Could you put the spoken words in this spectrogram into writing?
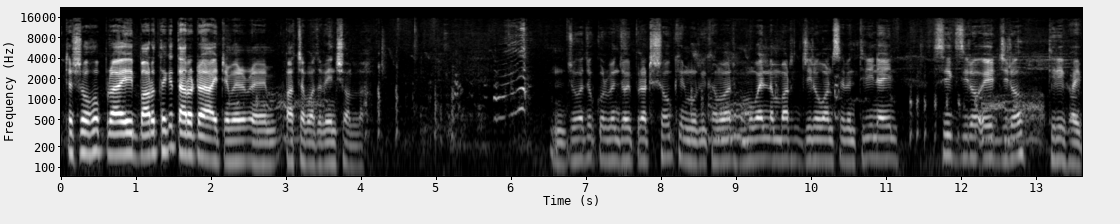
এটা সহ প্রায় বারো থেকে তেরোটা আইটেমের বাচ্চা পাওয়া যাবে ইনশাল্লাহ যোগাযোগ করবেন জয়পুরহাট শৌখিন মুরগি খামার, mobile number zero one seven three nine six zero eight zero three five.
